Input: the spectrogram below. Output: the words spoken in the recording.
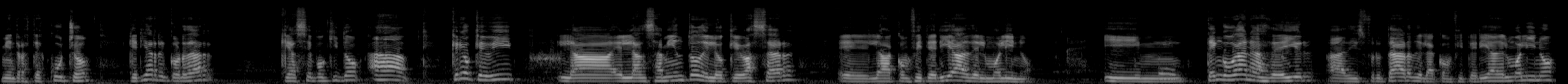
mientras te escucho, quería recordar que hace poquito, ah, creo que vi la, el lanzamiento de lo que va a ser eh, la confitería del Molino. Y mm, tengo ganas de ir a disfrutar de la confitería del Molino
